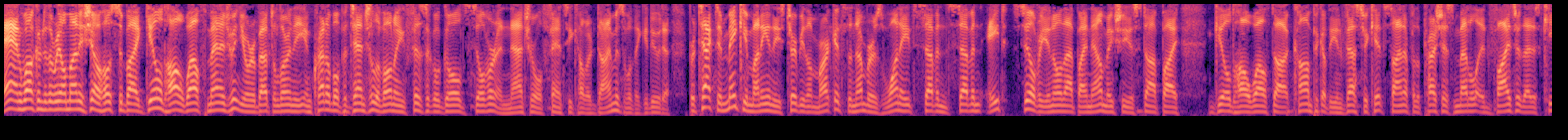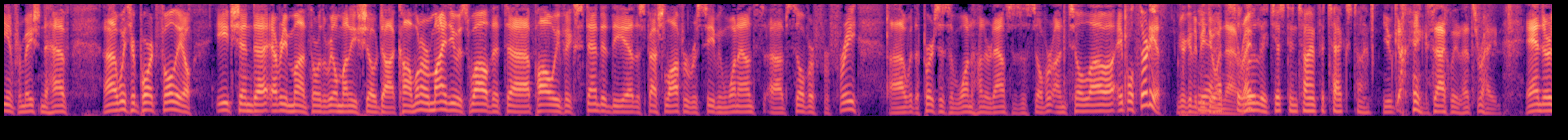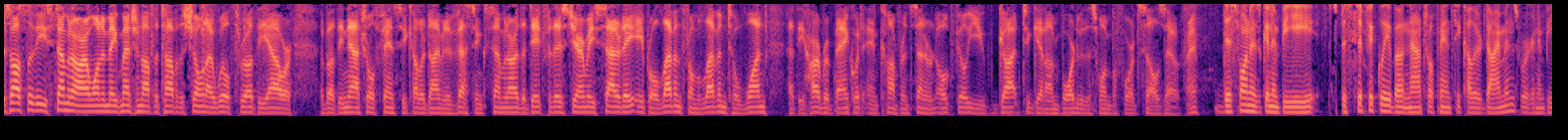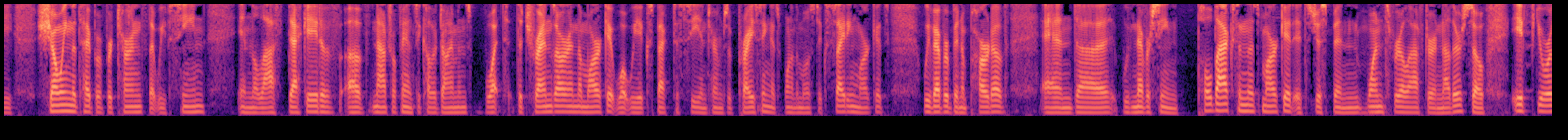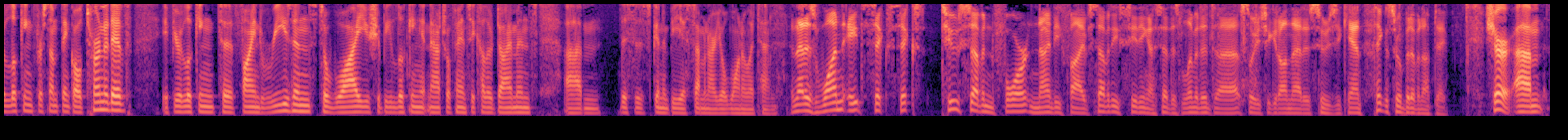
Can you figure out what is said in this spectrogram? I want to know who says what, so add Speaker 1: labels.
Speaker 1: And welcome to the Real Money Show, hosted by Guildhall Wealth Management. You're about to learn the incredible potential of owning physical gold, silver, and natural fancy colored diamonds, what they can do to protect and make you money in these turbulent markets. The number is 18778 Silver. You know that by now. Make sure you stop by guildhallwealth.com, pick up the investor kit, sign up for the Precious Metal Advisor. That is key information to have uh, with your portfolio each and uh, every month or therealmoneyshow.com. I want to remind you as well that, uh, Paul, we've extended the, uh, the special offer receiving one ounce of silver for free uh, with the purchase of 100 ounces of silver until uh, April 30th. You're going to be
Speaker 2: yeah,
Speaker 1: doing
Speaker 2: absolutely.
Speaker 1: that, right?
Speaker 2: Absolutely, just in time for tax time.
Speaker 1: You got, Exactly, that's right. And there's also the seminar I want to make mention off the top of the show, and I will throughout the hour about the Natural Fancy Color Diamond Investing Seminar. The date for this, Jeremy, Saturday, April 11th from 11 to 1 at the Harbor Banquet and Conference Center in Oakville. You've got to get on board with this one before it sells out, right?
Speaker 3: This one is going to be specifically about natural fancy colored diamonds. We're going to be showing the type of returns that we've seen in the last decade of, of natural fancy colored diamonds, what the trends are in the market, what we expect to see in terms of pricing. It's one of the most exciting markets we've ever been a part of, and uh, we've never seen pullbacks in this market. It's just been one thrill after another. So if you're looking for something alternative, if you're looking to find reasons to why you should be looking at natural fancy colored diamonds, um, this is going to be a seminar you'll want to attend.
Speaker 1: And that is 1 866 274 9570. Seating, I said, is limited, uh, so you should get on that as soon as you can. Take us through a bit of an update.
Speaker 3: Sure. Um,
